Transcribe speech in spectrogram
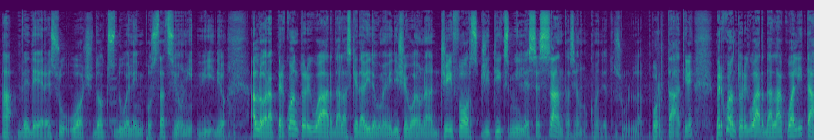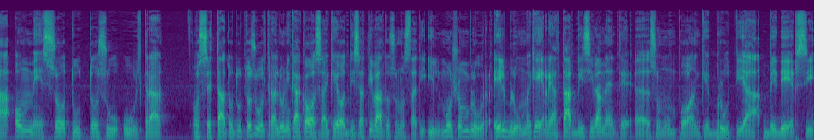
a vedere su Watch Dogs 2 le impostazioni video. Allora per quanto riguarda la scheda video come vi dicevo è una GeForce GTX 1060 siamo come detto sul portatile. Per quanto riguarda la qualità ho messo tutto su ultra ho settato tutto su ultra, l'unica cosa che ho disattivato sono stati il motion blur e il bloom che in realtà visivamente eh, sono un po' anche brutti a vedersi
